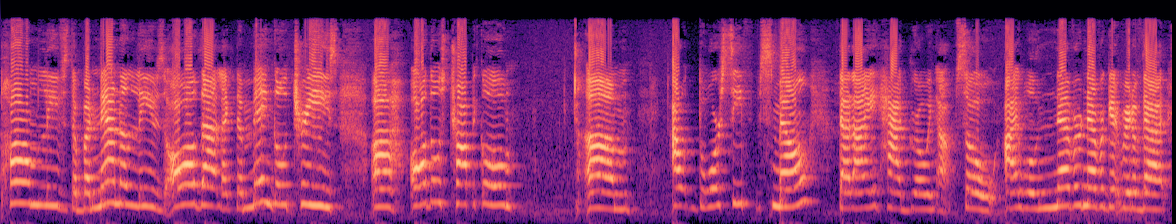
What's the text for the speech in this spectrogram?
palm leaves, the banana leaves, all that, like the mango trees, uh, all those tropical um, outdoorsy smell that I had growing up. So I will never, never get rid of that.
